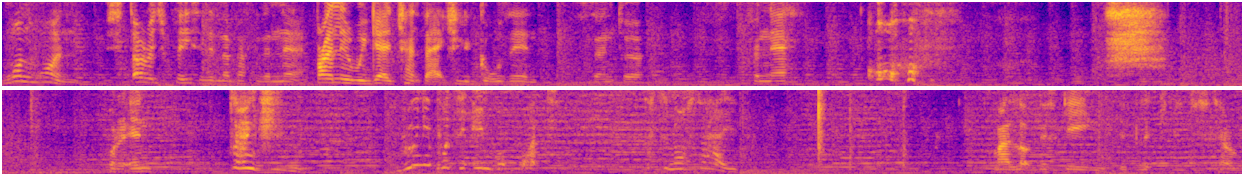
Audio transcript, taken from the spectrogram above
1-1. Sturridge places in the back of the net. Finally, we get a chance that actually goes in. Center. Finesse. Oh! put it in. Thank you. Rooney puts it in, but what? That's an offside. My luck this game is literally just terrible.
